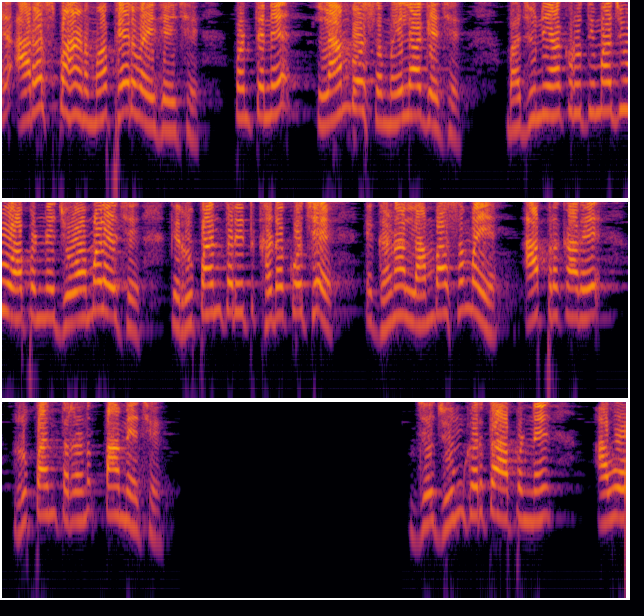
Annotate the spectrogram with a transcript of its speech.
એ આરસ પહાણમાં ફેરવાઈ જાય છે, પણ તેને લાંબો સમય લાગે છે. બાજુની આકૃતિમાં જુઓ, આપણને જોવા મળે છે કે રૂપાંતરિત ખડકો છે એ ઘણા લાંબા સમયે આ પ્રકારે રૂપાંતરણ પામે છે. જે ઝૂમ કરતા આપણને આવો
